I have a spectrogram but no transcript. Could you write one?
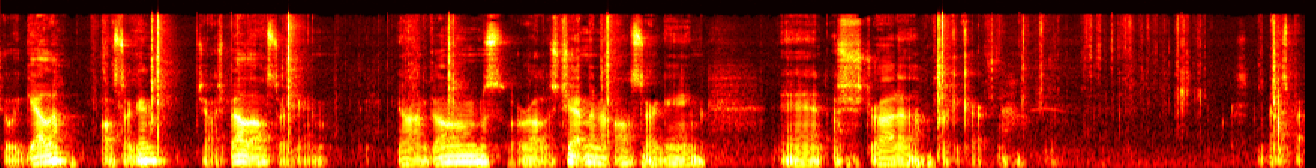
Joey Gallo, All-Star Game. Josh Bell, All-Star Game. Yan Gomes, Aroldis Chapman, All-Star Game. And Estrada, rookie card. Next pack.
